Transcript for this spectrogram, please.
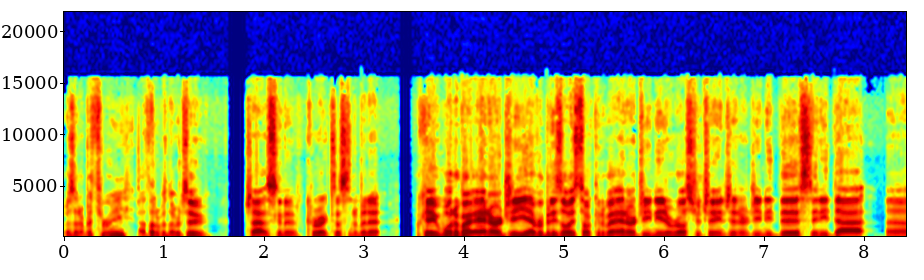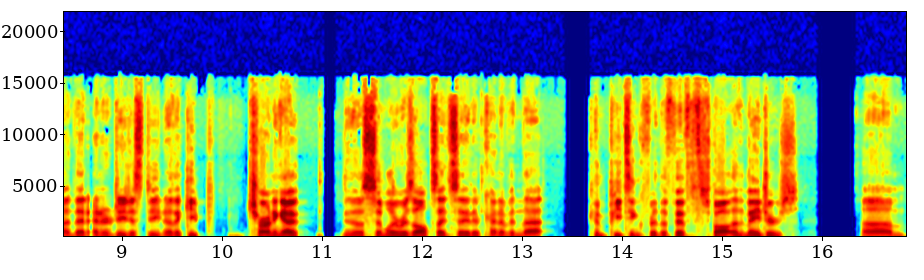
Was it number three? I thought it was number two. Chat's gonna correct us in a minute. Okay, what about NRG? Everybody's always talking about NRG need a roster change. NRG need this. They need that. Uh, then NRG just you know they keep churning out you know similar results. I'd say they're kind of in that competing for the fifth spot at the majors. Um,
